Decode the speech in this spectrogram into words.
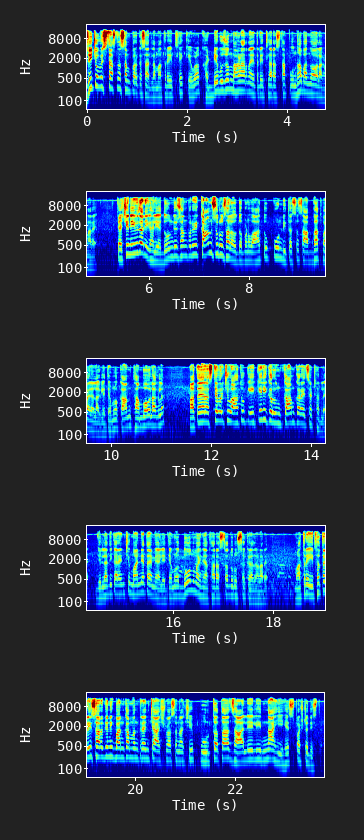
झी चोवीस तासनं संपर्क साधला. मात्र इथले केवळ खड्डे बुजवून भागणार नाही तर इथला रस्ता पुन्हा बनवावा लागणार आहे. त्याची निविदा निघाली आहे. दोन दिवसांपूर्वी काम सुरू झालं होतं पण वाहतूक कोंडी तसंच अपघात व्हायला लागले. त्यामुळे काम थांबवावं लागलं. आता या रस्त्यावरची वाहतूक एकेरी करून काम करायचं ठरलंय. जिल्हाधिकाऱ्यांची मान्यता मिळाली त्यामुळे दोन महिन्यात हा रस्ता दुरुस्त केला जाणार आहे. मात्र इथं तरी सार्वजनिक बांधकाम मंत्र्यांच्या आश्वासनाची पूर्तता झालेली नाही हे स्पष्ट दिसतंय.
